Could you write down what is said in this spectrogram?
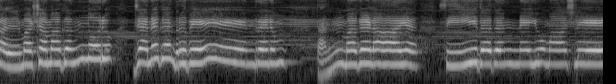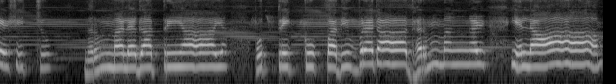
കൽമഷമകന്നൊരു ജനകനൃപേന്ദ്രനും തന്മകളായ സീത തന്നെയുമാശ്ലേഷിച്ചു നിർമ്മലഗാത്രിയായ പുത്രിക്കു പതിവ്രതാധർമ്മങ്ങൾ എല്ലാം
